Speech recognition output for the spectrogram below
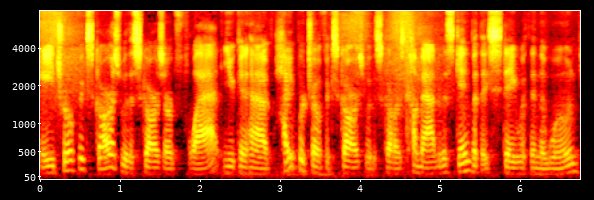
atrophic scars where the scars are flat. You can have hypertrophic scars where the scars come out of the skin, but they stay within the wound.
